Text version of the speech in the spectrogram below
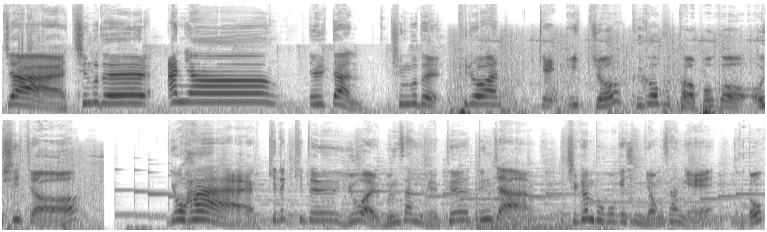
자, 친구들 안녕. 일단 친구들 필요한 게 있죠? 그거부터 보고 오시죠. 요하 키드키드 6월 문상 이벤트 등장 지금 보고 계신 영상에 구독,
